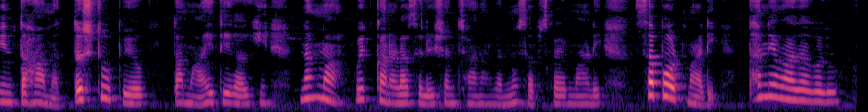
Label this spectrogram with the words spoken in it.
ಇಂತಹ ಮತ್ತಷ್ಟು ಉಪಯುಕ್ತ ಮಾಹಿತಿಗಾಗಿ ನಮ್ಮ ಕ್ವಿಕ್ ಕನ್ನಡ ಸೊಲ್ಯೂಷನ್ ಚಾನಲನ್ನು ಸಬ್ಸ್ಕ್ರೈಬ್ ಮಾಡಿ, ಸಪೋರ್ಟ್ ಮಾಡಿ. ಧನ್ಯವಾದಗಳು.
